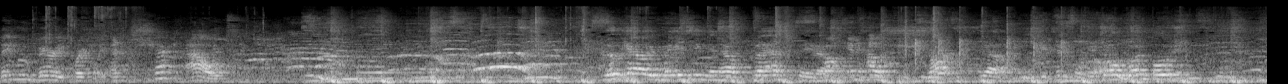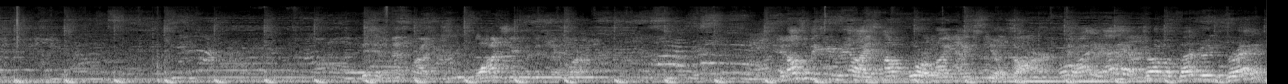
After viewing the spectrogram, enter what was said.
They move very quickly. And check out Look how amazing and how fast they well, are. and how sharp Yeah, it's all one motion. Watching as they work. It also makes me realize how poor my knife skills are. Oh, I, I have trouble buttering bread.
